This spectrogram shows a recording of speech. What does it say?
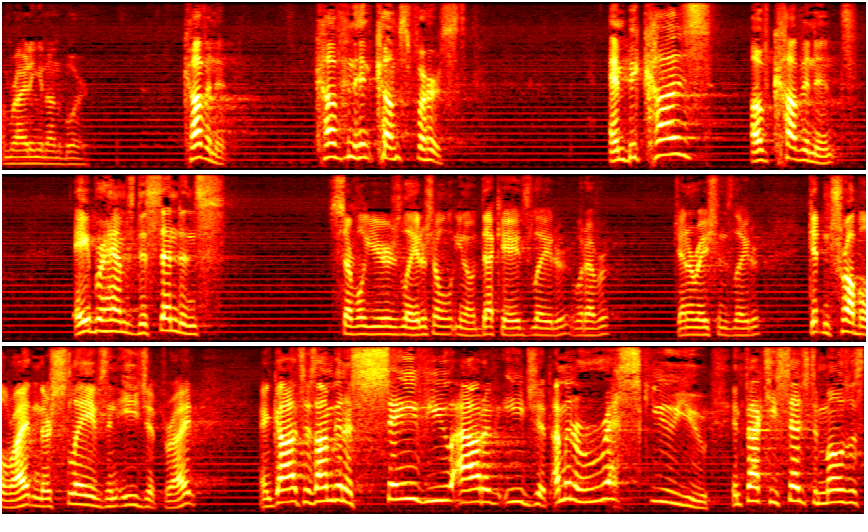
I'm writing it on the board. Covenant. Covenant comes first. And because of covenant, Abraham's descendants, several years later, several, you know, decades later, whatever, generations later, get in trouble, right? And they're slaves in Egypt, right? And God says, I'm going to save you out of Egypt. I'm going to rescue you. In fact, he says to Moses,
